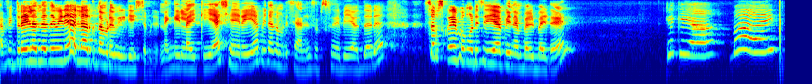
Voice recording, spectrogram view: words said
അപ്പോൾ ഇത്രയും ഇന്നത്തെ വീഡിയോ എല്ലാവർക്കും നമ്മുടെ വീഡിയോ ഇഷ്ടപ്പെട്ടിട്ടുണ്ടെങ്കിൽ ലൈക്ക് ചെയ്യുക ഷെയർ ചെയ്യുക പിന്നെ നമ്മുടെ ചാനൽ സബ്സ്ക്രൈബ് ചെയ്യാത്തവർ സബ്സ്ക്രൈബും കൂടി ചെയ്യുക പിന്നെ ബെൽ ബട്ടൺ ക്ലിക്ക് ചെയ്യുക. ബൈ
